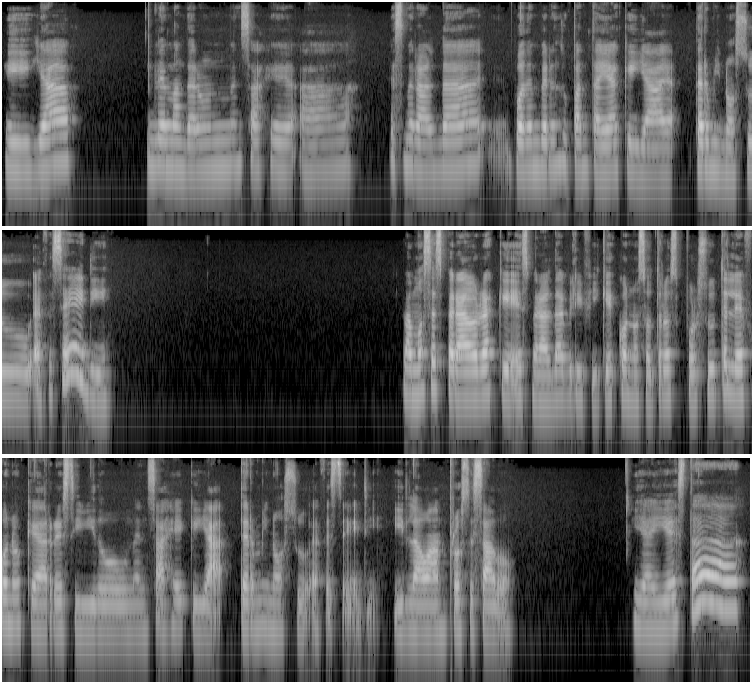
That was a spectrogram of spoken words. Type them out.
Y ya le mandaron un mensaje a Esmeralda. Pueden ver en su pantalla que ya terminó su FCID. Vamos a esperar ahora que Esmeralda verifique con nosotros por su teléfono que ha recibido un mensaje que ya terminó su FCID y lo han procesado. Y ahí está.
